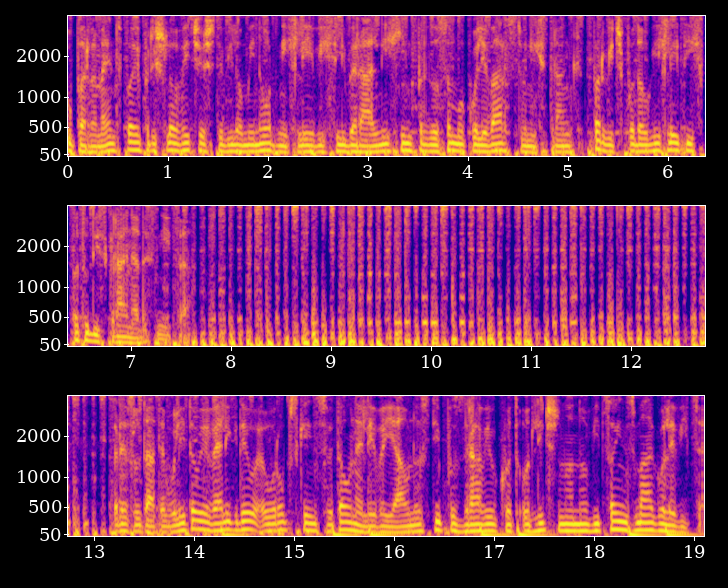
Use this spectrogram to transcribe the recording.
v parlament pa je prišlo večje število minornih levih, liberalnih in predvsem okoljevarstvenih političnih strank, prvič po dolgih letih pa tudi skrajna desnica. Rezultate volitev je velik del evropske in svetovne leve javnosti pozdravil kot odlično novico in zmago levice.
